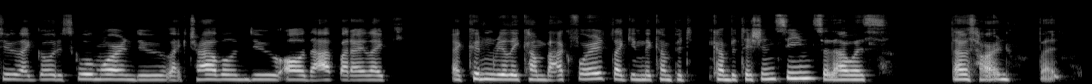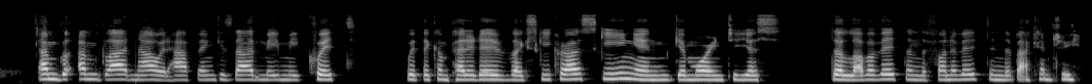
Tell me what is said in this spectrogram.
to like go to school more and do like travel and do all that, but I like I couldn't really come back for it like in the compet- competition scene, so that was that was hard. But I'm gl- I'm glad now it happened because that made me quit with the competitive like ski cross skiing and get more into just the love of it and the fun of it in the backcountry.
